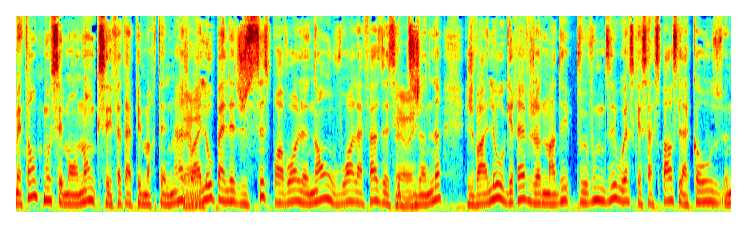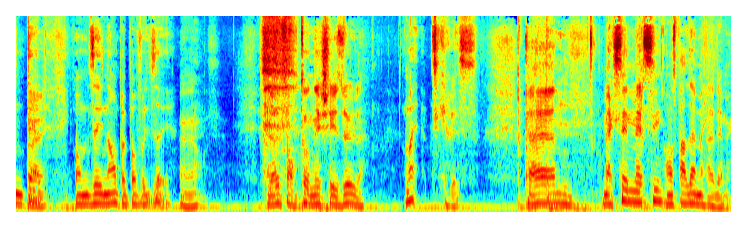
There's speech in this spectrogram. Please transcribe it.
mettons que moi c'est mon oncle qui s'est fait taper mortellement. je vais Ben oui. aller au palais de justice pour avoir le nom ou voir la face de ces Ben petits oui. jeunes-là. Je vais aller au greffe, je vais demander, pouvez-vous me dire où est-ce que ça se passe la cause une telle? Ouais. Ils vont me dire non, on peut pas vous le dire. Ah. Là, ils sont retournés chez eux, là. Ouais, Petit Chris. Euh, Maxime, merci. on se parle demain. À demain.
